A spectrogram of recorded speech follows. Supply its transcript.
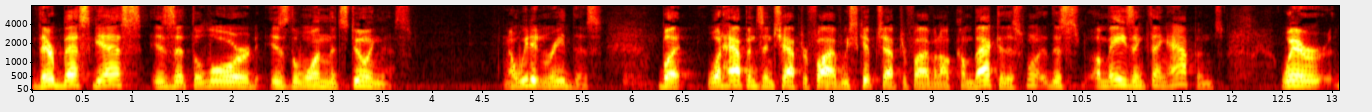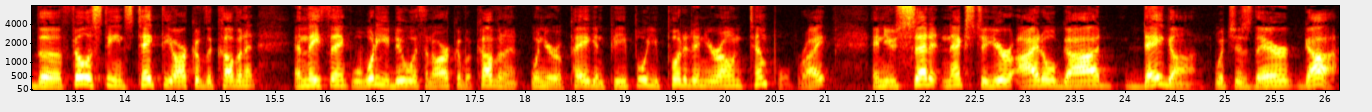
their best guess is that the Lord is the one that's doing this. Now, we didn't read this, but what happens in chapter 5? We skip chapter 5, and I'll come back to this. This amazing thing happens where the Philistines take the Ark of the Covenant and they think, well, what do you do with an Ark of a Covenant when you're a pagan people? You put it in your own temple, right? And you set it next to your idol god, Dagon, which is their god.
